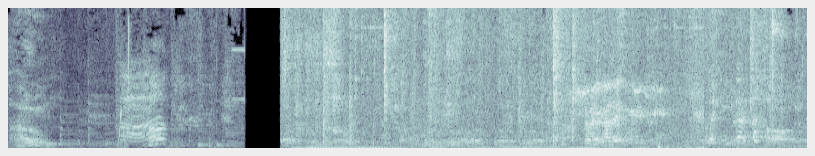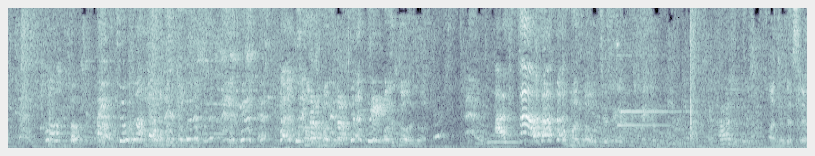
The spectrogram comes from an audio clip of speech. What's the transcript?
아우. 컷. 저 여기 앉아 있어, 동영이 중에. 어, 좋아, 좋아. 아싸! 어, 좋아. 완성됐어요.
